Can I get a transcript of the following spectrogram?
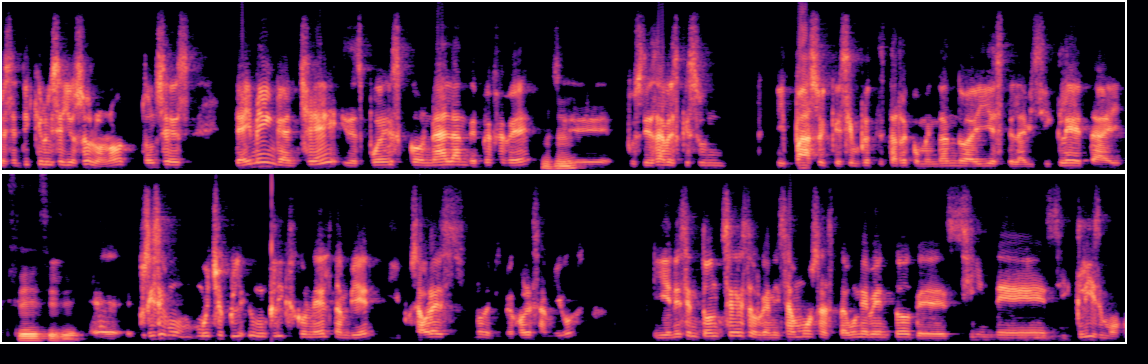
me sentí que lo hice yo solo, ¿no? Entonces de ahí me enganché y después con Alan de PFB, eh, pues ya sabes que es un y paso y que siempre te está recomendando ahí este, la bicicleta. Y, sí, sí, sí. Eh, pues hice mucho un clic con él también y pues ahora es uno de mis mejores amigos. Y en ese entonces organizamos hasta un evento de cine ciclismo.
